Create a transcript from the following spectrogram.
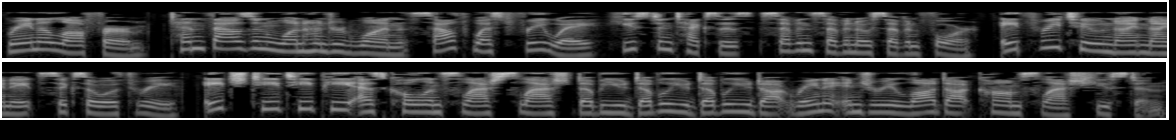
Reyna Law Firm, 10101 Southwest Freeway, Houston, Texas 77074, 832-998-6003, https colon slash slash www.reynainjurylaw.com slash Houston.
